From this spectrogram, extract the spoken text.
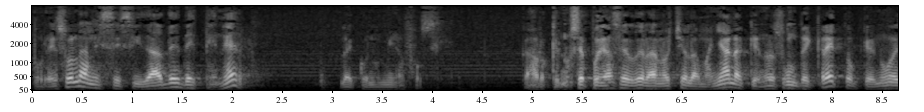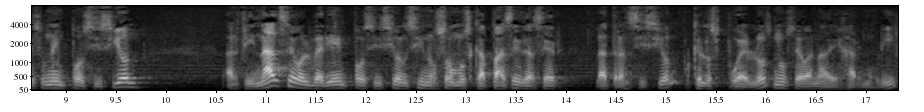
Por eso la necesidad de detener la economía fósil. Claro que no se puede hacer de la noche a la mañana, que no es un decreto, que no es una imposición. Al final se volvería imposición si no somos capaces de hacer la transición, porque los pueblos no se van a dejar morir.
